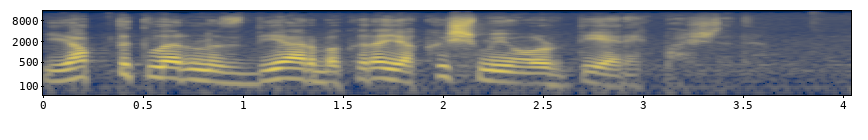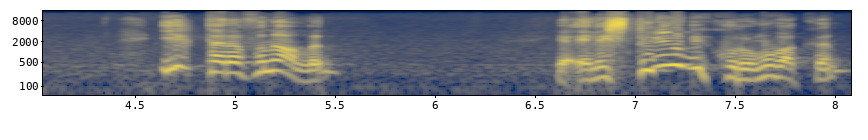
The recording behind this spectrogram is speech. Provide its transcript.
yaptıklarınız Diyarbakır'a yakışmıyor diyerek başladı. İlk tarafını alın. Ya eleştiriyor bir kurumu bakın.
